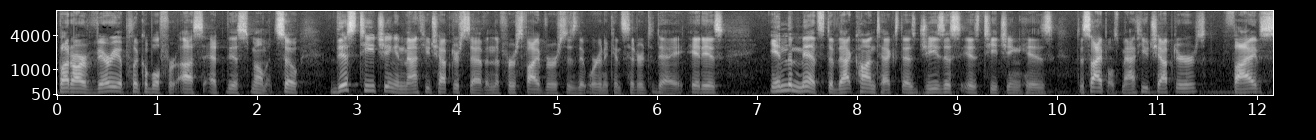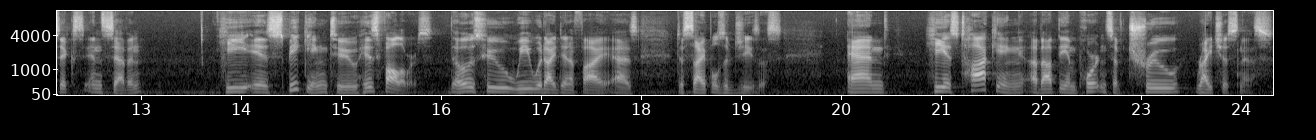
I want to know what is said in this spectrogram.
but are very applicable for us at this moment. So, this teaching in Matthew chapter 7, the first five verses that we're going to consider today, it is in the midst of that context as Jesus is teaching his disciples. Matthew chapters 5, 6, and 7. He is speaking to his followers, those who we would identify as disciples of Jesus. And he is talking about the importance of true righteousness.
